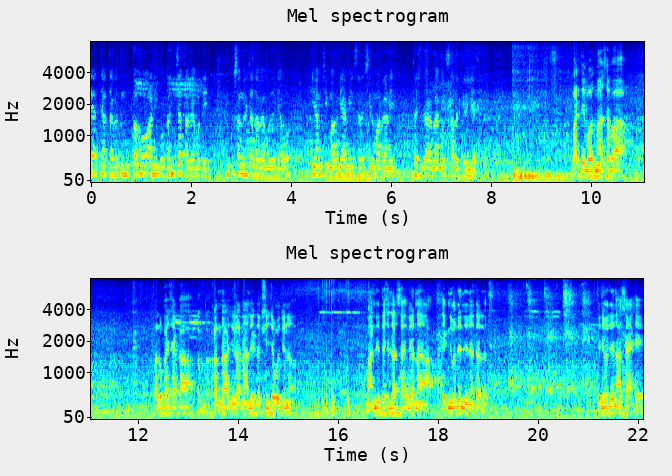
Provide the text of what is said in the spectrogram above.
त्या त्या ताब्यातून मुक्त हो आणि बौद्धांच्या ताब्यामध्ये भिक्खू संघाच्या ताब्यामध्ये द्यावं ही आमची मागणी आम्ही सनशीर मार्गाने तहसीलदारांना आम्ही सादर केलेली आहे. भारतीय बौद्ध महासभा तालुका शाखा कंधार जिल्हा नांदेड दक्षिणच्या वतीनं माननीय तहसीलदार साहेब यांना एक निवेदन देण्यात आलं. ते निवेदन असं आहे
